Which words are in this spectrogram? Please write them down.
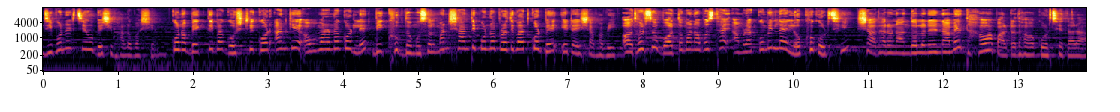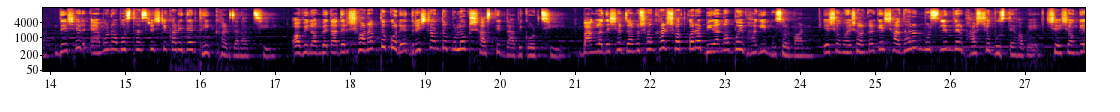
জীবনের চেয়েও বেশি ভালোবাসেন। কোনো ব্যক্তি বা গোষ্ঠী কোরআনকে অবমাননা করলে বিক্ষুব্ধ মুসলমান শান্তিপূর্ণ প্রতিবাদ করবে, এটাই স্বাভাবিক। অথচ বর্তমান অবস্থায় আমরা কুমিল্লায় লক্ষ্য করছি, সাধারণ আন্দোলনের নামে ধাওয়া পাল্টা ধাওয়া করছে তারা। দেশের এমন অবস্থা সৃষ্টিকারীদের ধিক্ষার জানাচ্ছি। অবিলম্বে তাদের শনাক্ত করে দৃষ্টান্তমূলক শাস্তির দাবি করছি। বাংলাদেশের জনসংখ্যার শতকরা বিরানব্বই ভাগই মুসলমান। এ সময় সরকারকে সাধারণ মুসলিমদের ভাষ্য বুঝতে হবে। সেই সঙ্গে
